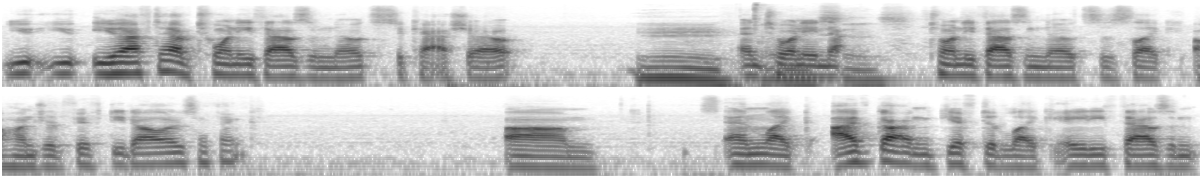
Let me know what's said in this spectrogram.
you, you you have to have 20000 notes to cash out Mm, And that 20 makes na- sense. 20000 notes is like $150 i think um and like i've gotten gifted like 80000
